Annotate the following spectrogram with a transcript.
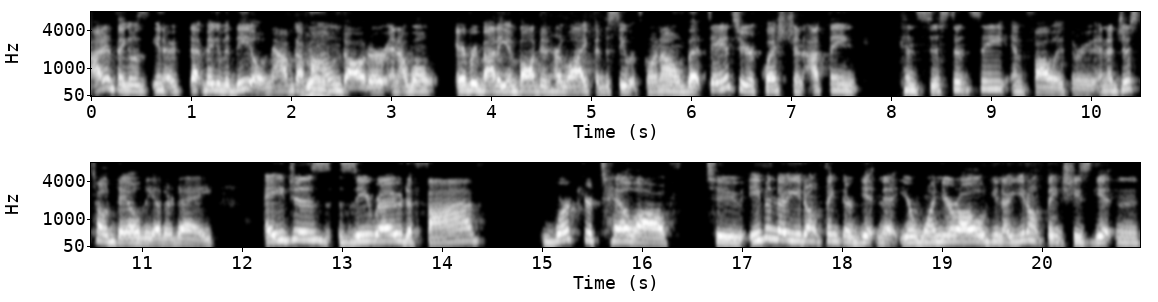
i didn't think it was you know that big of a deal now i've got right. my own daughter and i want everybody involved in her life and to see what's going on but to answer your question i think consistency and follow through. And I just told Dale the other day, ages zero to five, work your tail off to, even though you don't think they're getting it, your one year old, you know, you don't think she's getting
